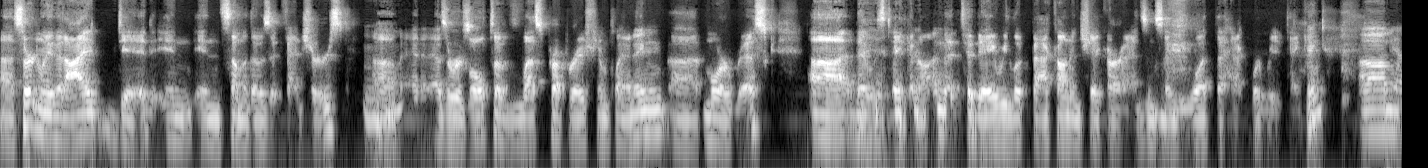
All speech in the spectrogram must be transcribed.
Uh, certainly that I did in in some of those adventures, mm-hmm. um, and as a result of less preparation and planning, uh, more risk uh, that was taken on. That today we look back on and shake our heads and say, "What the heck were we thinking?" Um, yeah.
